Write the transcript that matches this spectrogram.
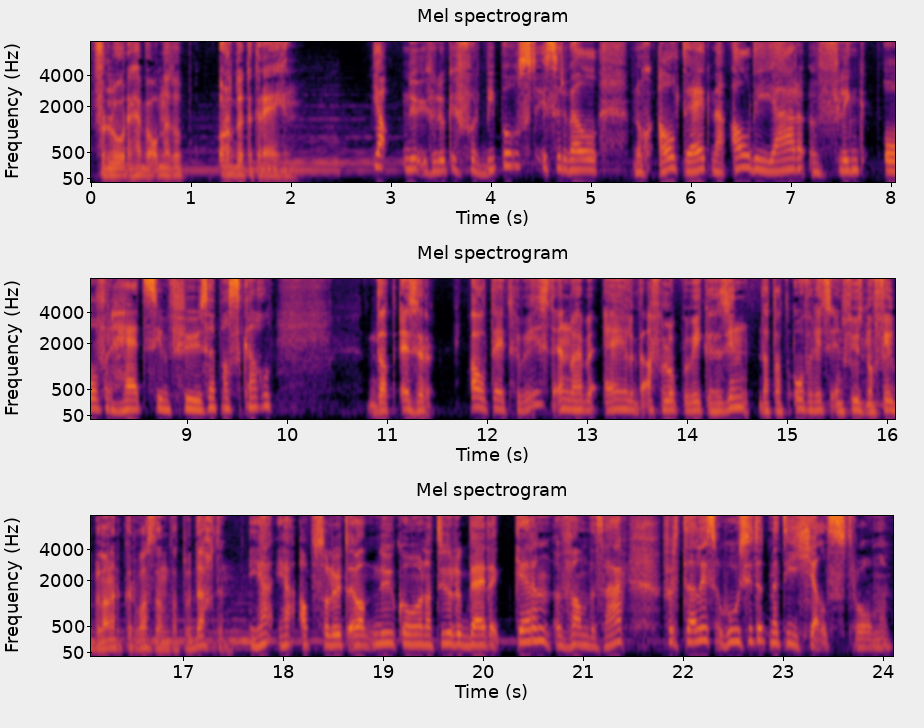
verloren hebben om dat op orde te krijgen. Ja, nu gelukkig voor Bipost is er wel nog altijd, na al die jaren, een flink overheidsinfuus, hè Pascal? Dat is er altijd geweest. En we hebben eigenlijk de afgelopen weken gezien dat dat overheidsinfuus nog veel belangrijker was dan dat we dachten. Ja, ja, absoluut. Want nu komen we natuurlijk bij de kern van de zaak. Vertel eens, hoe zit het met die geldstromen?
